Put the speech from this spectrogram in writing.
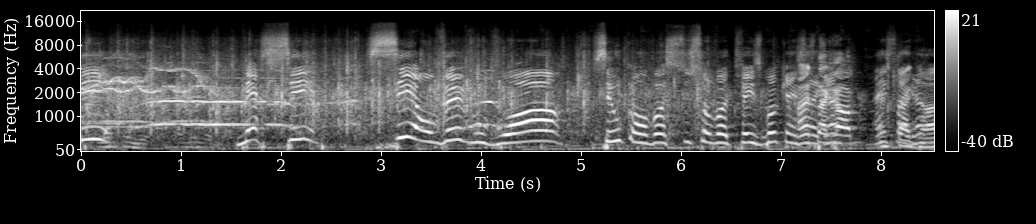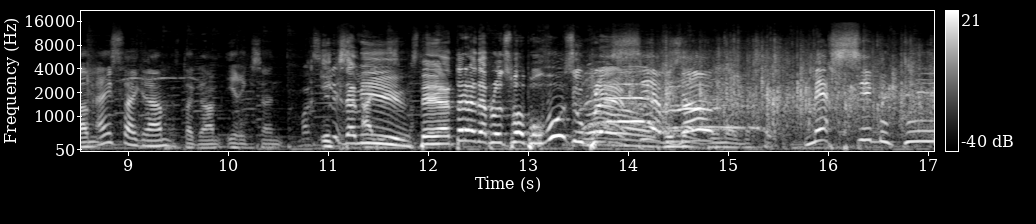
Merci. Si on veut vous voir, c'est où qu'on va? C'est sur votre Facebook, Instagram? Instagram. Instagram. Instagram. Instagram. Erickson. Merci, X les amis. C'était un tonnerre d'applaudissements pour vous, s'il vous plaît. Merci à vous Génial, autres. génial, merci. Merci beaucoup.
